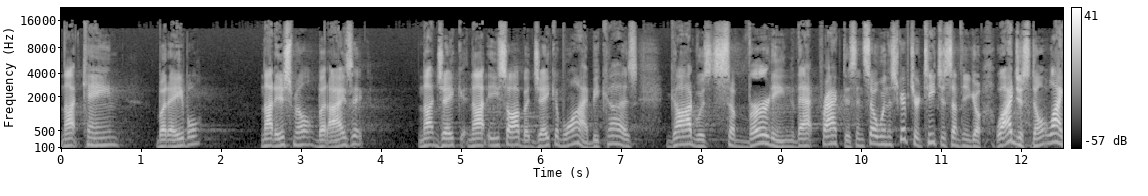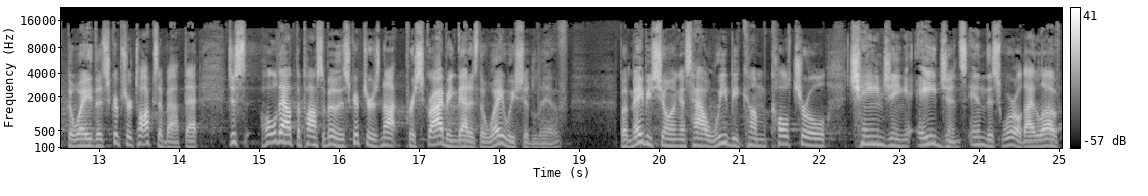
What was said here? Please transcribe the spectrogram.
Not Cain, but Abel. Not Ishmael, but Isaac. Not, Jacob, not Esau, but Jacob. Why? Because God was subverting that practice. And so when the Scripture teaches something, you go, Well, I just don't like the way the Scripture talks about that. Just hold out the possibility. The Scripture is not prescribing that as the way we should live, but maybe showing us how we become cultural changing agents in this world. I love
